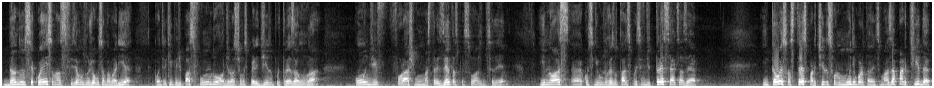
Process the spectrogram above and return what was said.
Dando sequência, nós fizemos um jogo em Santa Maria, contra a equipe de Passo Fundo, onde nós tínhamos perdido por 3 a 1 lá, onde foram acho umas 300 pessoas no CDM, e nós é, conseguimos o resultado expressivo de 3 sets a 0. Então essas três partidas foram muito importantes, mas a partida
